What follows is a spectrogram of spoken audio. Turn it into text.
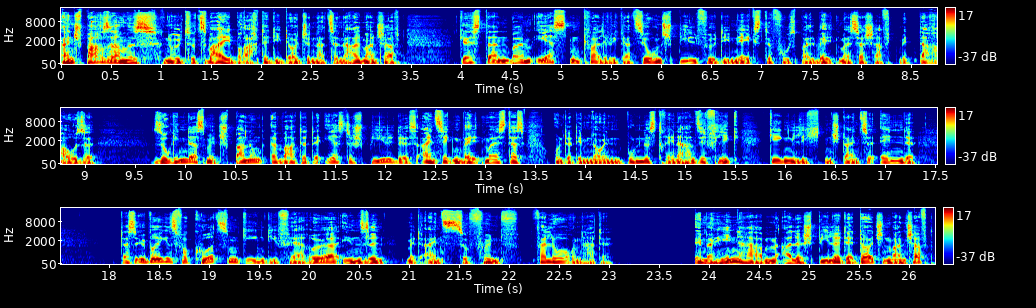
Ein sparsames 0 zu 2 brachte die deutsche Nationalmannschaft gestern beim ersten Qualifikationsspiel für die nächste Fußball-Weltmeisterschaft mit nach Hause. So ging das mit Spannung erwartete erste Spiel des einzigen Weltmeisters unter dem neuen Bundestrainer Hansi Flick gegen Liechtenstein zu Ende, das übrigens vor kurzem gegen die Färöerinseln mit 1 zu 5 verloren hatte. Immerhin haben alle Spieler der deutschen Mannschaft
